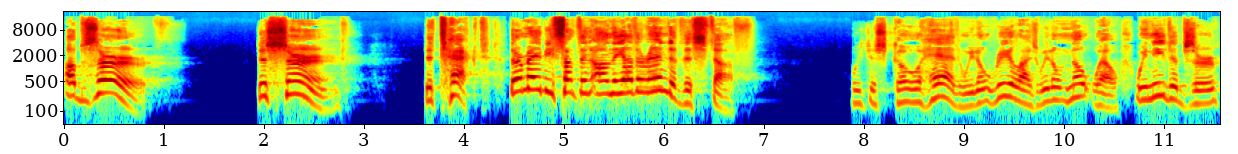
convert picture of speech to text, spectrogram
Observe discern, detect. There may be something on the other end of this stuff. We just go ahead and we don't realize, we don't note well. We need to observe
